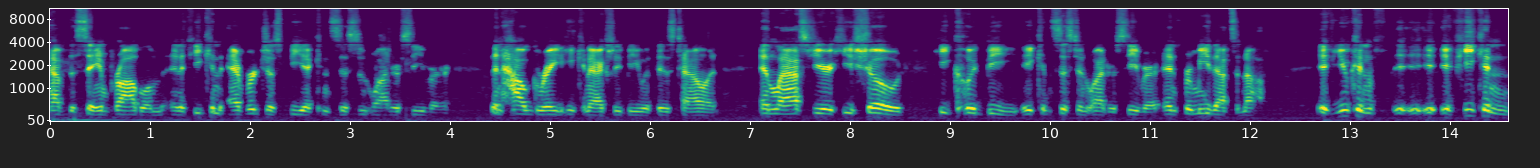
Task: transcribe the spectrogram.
have the same problem, and if he can ever just be a consistent wide receiver, then how great he can actually be with his talent. And last year, he showed he could be a consistent wide receiver, and for me, that's enough. If you can, i- i- if he can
